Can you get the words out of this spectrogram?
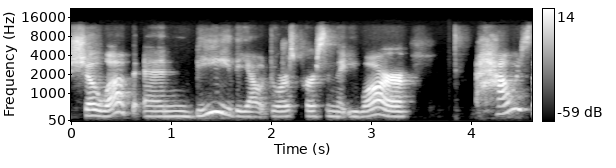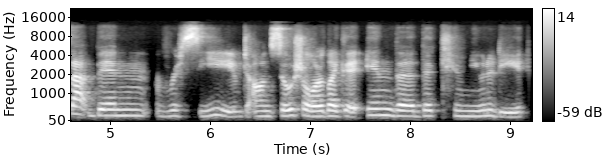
show up and be the outdoors person that you are, how has that been received on social or like in the the community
